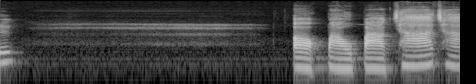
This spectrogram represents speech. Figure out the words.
ลึก ออกเป่าปากช้าช้า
